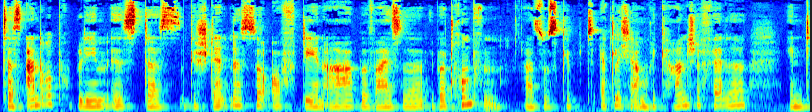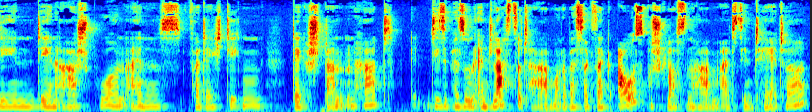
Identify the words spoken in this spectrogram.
Das andere Problem ist, dass Geständnisse oft DNA-Beweise übertrumpfen. Also es gibt etliche amerikanische Fälle, in denen DNA-Spuren eines Verdächtigen, der gestanden hat, diese Person entlastet haben oder besser gesagt ausgeschlossen haben als den Täter.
